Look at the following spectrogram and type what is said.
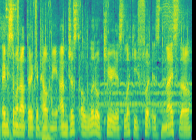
Maybe someone out there can help me. I'm just a little curious. Lucky Foot is nice though.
